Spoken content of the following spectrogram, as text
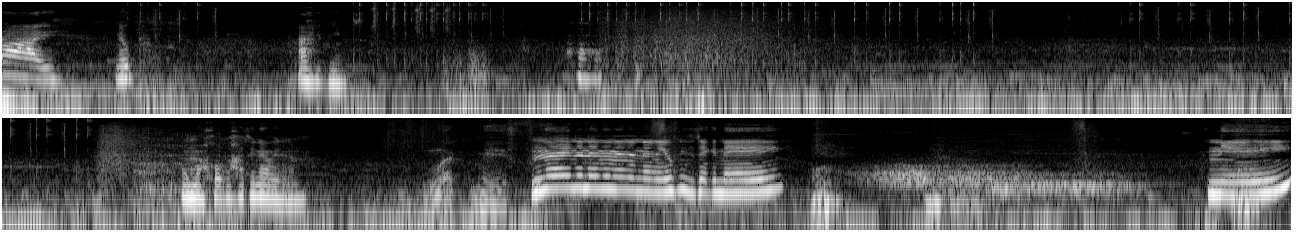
Cry. Nope. Eigenlijk niet. Oh. Oh mijn god, wat gaat hij nou weer doen? Let me Nee, nee, nee, nee, nee, nee, nee, nee, je hoeft niet te denken, nee. Nee.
